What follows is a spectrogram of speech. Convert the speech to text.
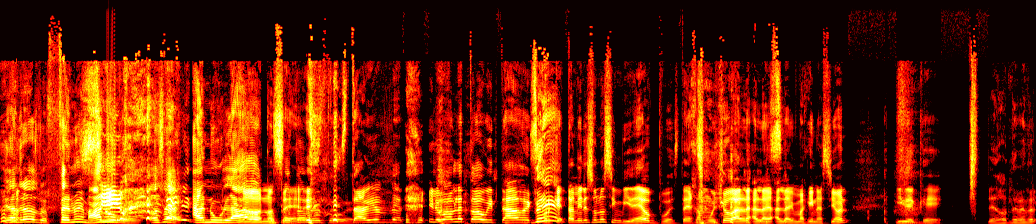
y el Andrés, güey, freno de mano, Sí, güey. O sea, anulado No, no sé. completamente, güey. Está bien. Y luego habla todo aguitado. de que- Sí. Porque también es uno sin video, pues. Te deja mucho a la, a la- a la imaginación. Y de que... ¿De dónde vendrá?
